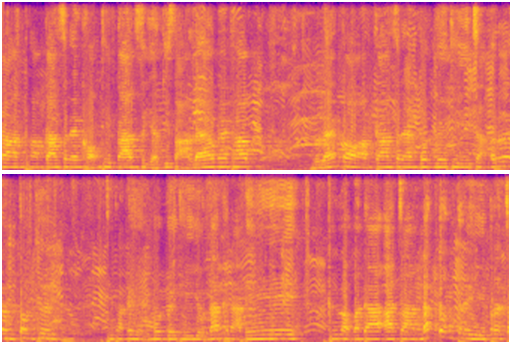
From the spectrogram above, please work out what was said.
การทำการแสดงของทีมงานเสียงอีสานแล้วนะครับ และก่อนการแสดงบนเวทีจะเริ่มต้นขึ้น ที่ท่านได้เห็นบนเวทีอยู่ณขณะนี้ คือเหล่าบรรดาอาจารย์นักดนตรีประจ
